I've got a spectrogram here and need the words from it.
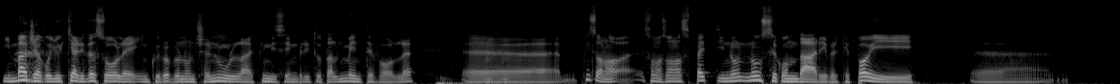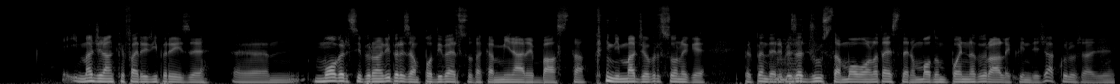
immagina con gli occhiali da sole in cui proprio non c'è nulla e quindi sembri totalmente folle. Eh, Qui sono, insomma, sono aspetti non, non secondari perché poi eh, immagina anche fare riprese. Ehm, muoversi per una ripresa è un po' diverso da camminare e basta. Quindi immagino persone che per prendere la ripresa Mm. giusta muovono la testa in un modo un po' innaturale. Quindi già quello c'ha i,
